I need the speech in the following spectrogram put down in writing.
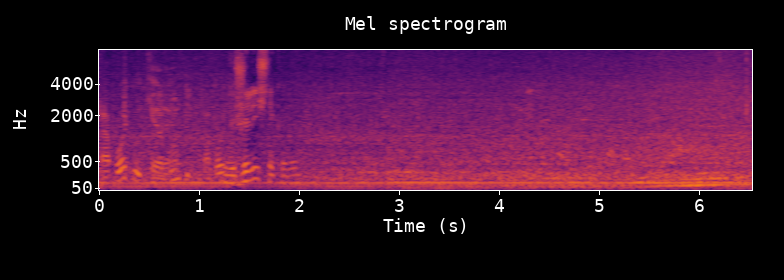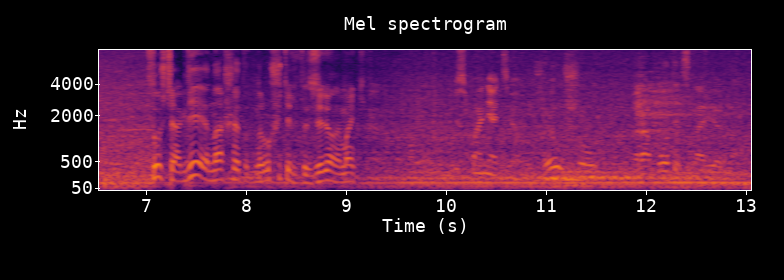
Работники. Или жилищника, да. Слушайте, а где наш этот нарушитель-то зеленой майки? Без понятия. Уже ушел. Работать, наверное.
